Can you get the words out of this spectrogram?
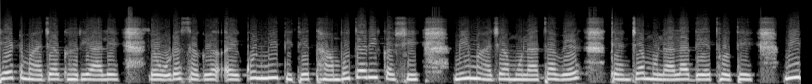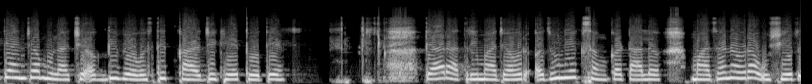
थेट माझ्या घरी आले. एवढं सगळं ऐकून मी तिथे थांबू तरी कशी? मी माझ्या मुलाचा वेळ त्यांच्या मुलाला देत होते. मी त्यांच्या मुलाची अगदी व्यवस्थित काळजी घेत होते. त्या रात्री माझ्यावर अजून एक संकट आलं. माझा नवरा उशीर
